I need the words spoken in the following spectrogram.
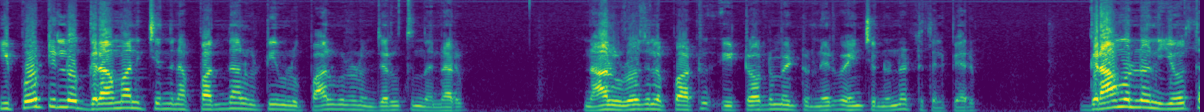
ఈ పోటీల్లో గ్రామానికి చెందిన పద్నాలుగు టీంలు పాల్గొనడం జరుగుతుందన్నారు. నాలుగు రోజుల పాటు ఈ టోర్నమెంట్ నిర్వహించనున్నట్టు తెలిపారు. గ్రామంలోని యువత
